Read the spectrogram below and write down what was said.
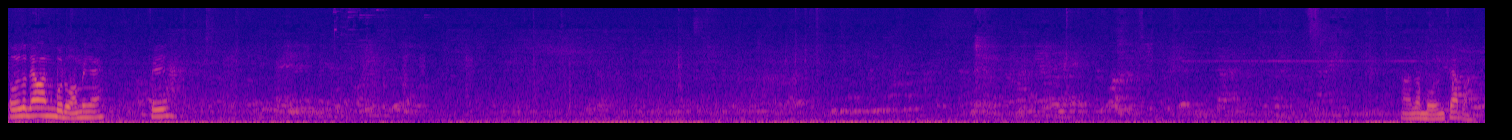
Tôi nó đeo ăn bồ đỏ mình này. Phê À là bốn chắc à?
